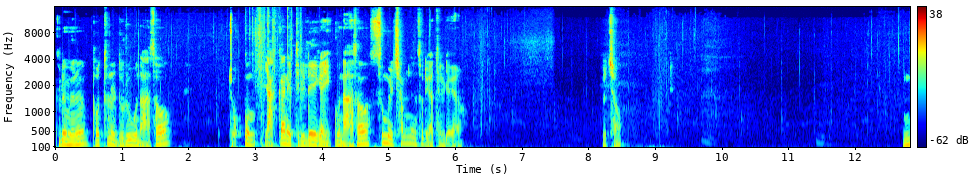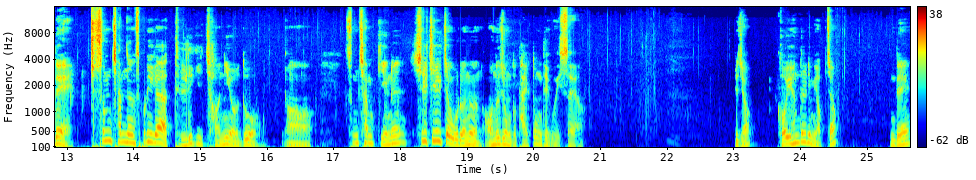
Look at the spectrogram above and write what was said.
그러면은 버튼을 누르고 나서 조금 약간의 딜레이가 있고 나서 숨을 참는 소리가 들려요. 그렇죠? 근데 숨 참는 소리가 들리기 전이어도 어, 숨 참기는 실질적으로는 어느 정도 발동되고 있어요. 그죠? 거의 흔들림이 없죠? 근데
